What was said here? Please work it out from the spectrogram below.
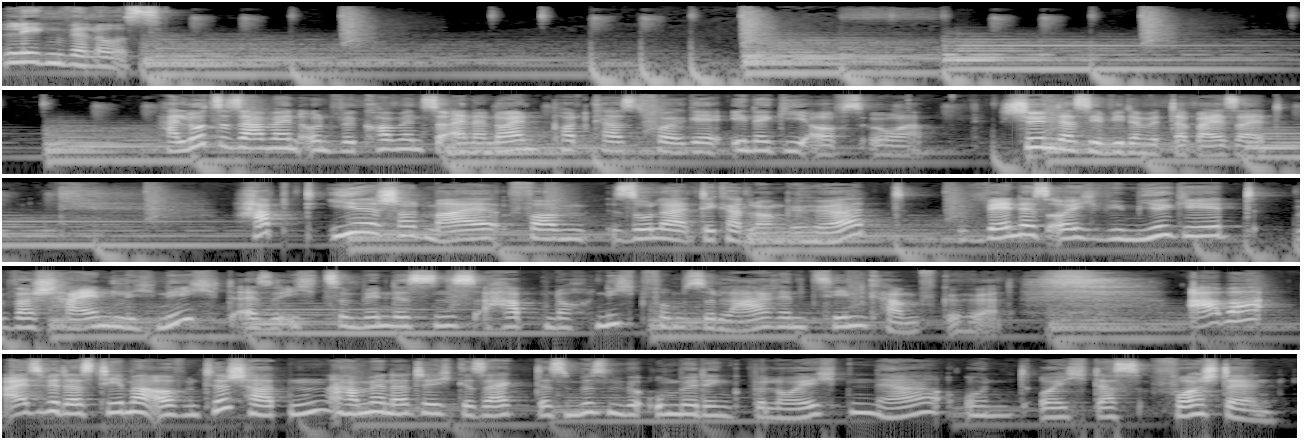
legen wir los. Hallo zusammen und willkommen zu einer neuen Podcast-Folge Energie aufs Ohr. Schön, dass ihr wieder mit dabei seid. Habt ihr schon mal vom Solar Decathlon gehört? Wenn es euch wie mir geht, wahrscheinlich nicht. Also ich zumindest habe noch nicht vom solaren Zehnkampf gehört. Aber als wir das Thema auf dem Tisch hatten, haben wir natürlich gesagt, das müssen wir unbedingt beleuchten, ja, und euch das vorstellen.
